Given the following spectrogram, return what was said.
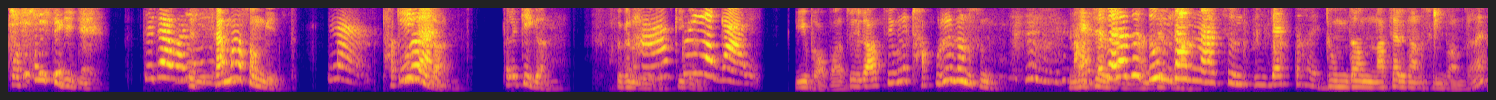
বসন্তি কি কি? এ শ্যামা সংগীত? ঠাকুরের গান? গান। তাহলে কি গান? ওখানে বলো কি গান? ই বাবা তুই রাত্রি বলে ঠাকুরের গান শুনব? নাচের এতবেলা তো দুমদাম নাচ শুন- দেখতে হয়। দুমদাম নাচের গান শুনব আমরা হ্যাঁ?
